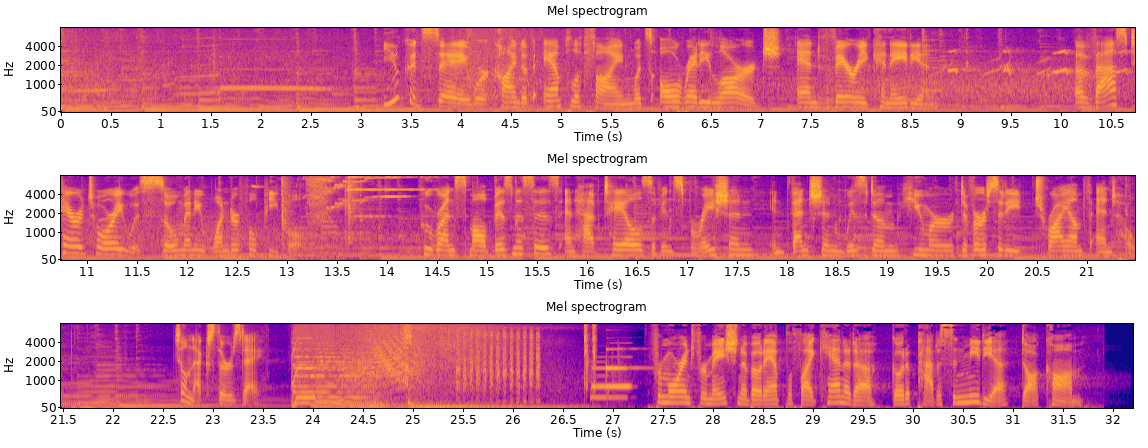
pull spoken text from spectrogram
You could say we're kind of amplifying what's already large and very Canadian. A vast territory with so many wonderful people who run small businesses and have tales of inspiration, invention, wisdom, humor, diversity, triumph, and hope. Till next Thursday. For more information about Amplify Canada, go to pattisonmedia.com.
